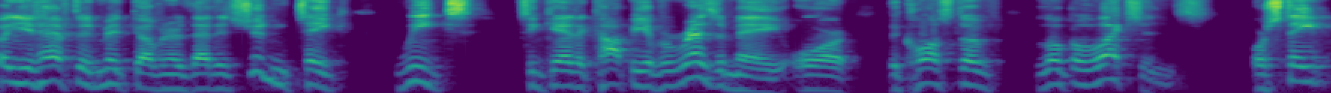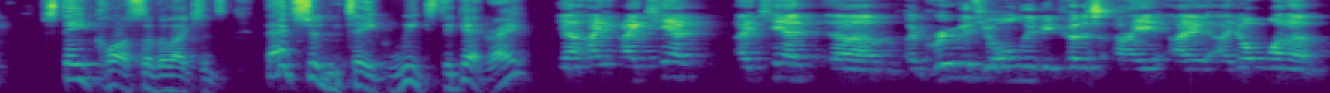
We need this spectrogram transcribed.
But you'd have to admit, Governor, that it shouldn't take weeks to get a copy of a resume or the cost of local elections or state state costs of elections. That shouldn't take weeks to get, right? Yeah, I, I can't I can't um, agree with you only because I I, I don't want to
